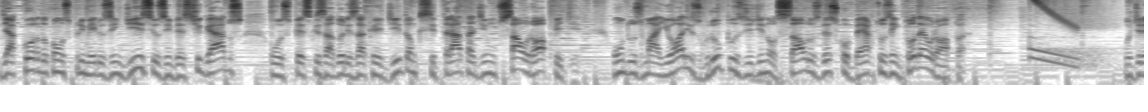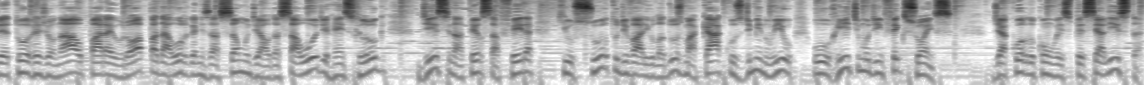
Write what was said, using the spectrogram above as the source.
De acordo com os primeiros indícios investigados, os pesquisadores acreditam que se trata de um saurópede, um dos maiores grupos de dinossauros descobertos em toda a Europa. O diretor regional para a Europa da Organização Mundial da Saúde, Hans Klug, disse na terça-feira que o surto de varíola dos macacos diminuiu o ritmo de infecções. De acordo com o especialista,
